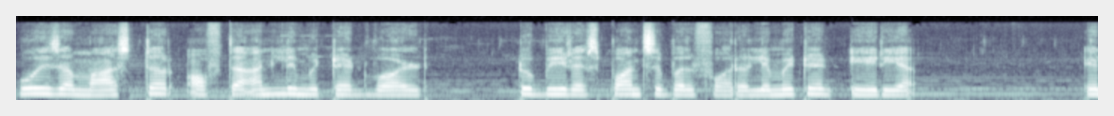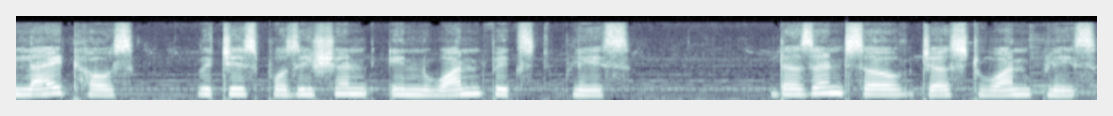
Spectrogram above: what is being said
who is a master of the unlimited world to be responsible for a limited area. A lighthouse which is positioned in one fixed place doesn't serve just one place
